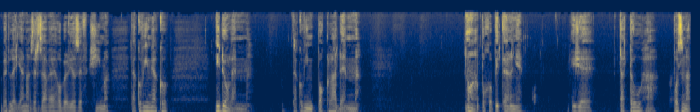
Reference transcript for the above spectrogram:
vedle Jana Zrzavého byl Josef Šíma takovým jako idolem, takovým pokladem. No a pochopitelně, že ta touha poznat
